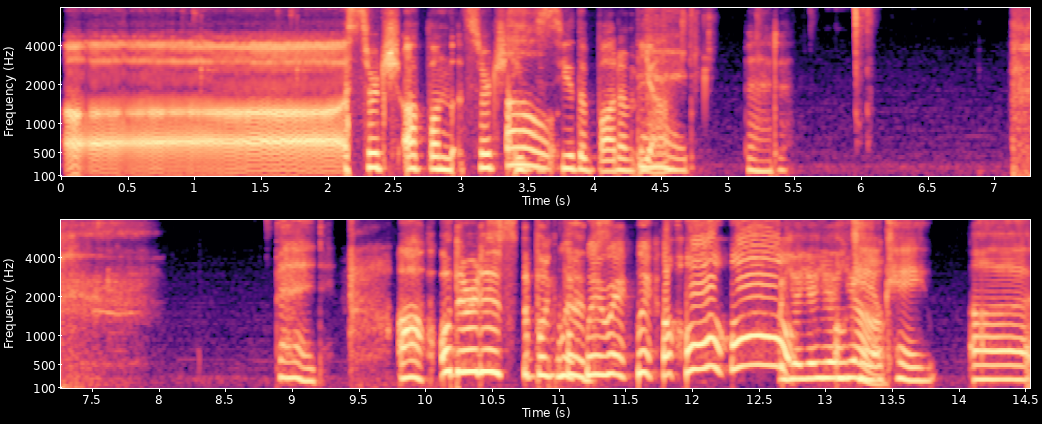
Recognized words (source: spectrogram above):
Uh, search up on the search. you Oh, see the bottom. Yeah, Bed. bed. Ah, oh, there it is. The bunk Wait, beds. wait, wait, wait. Oh, oh, oh. Oh, yeah, yeah, yeah, Okay, yeah. okay. Uh,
